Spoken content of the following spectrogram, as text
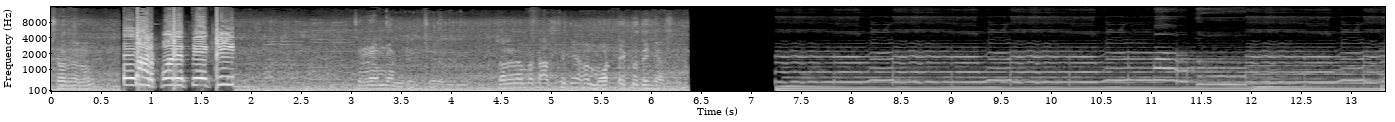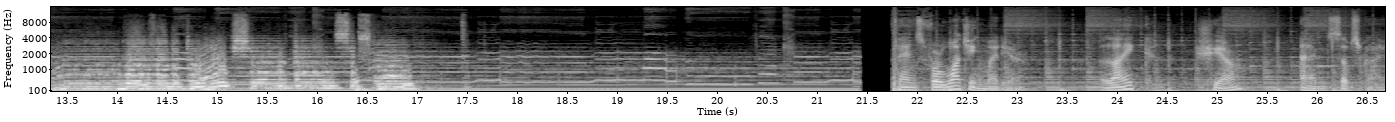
অসাধারণ। তারপরে কি চলেন আমরা ঘুরে চলেন আমরা কাছ থেকে এখন মঠটা একটু দেখে আসি। Thanks for watching, my dear. Like, share, and subscribe.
